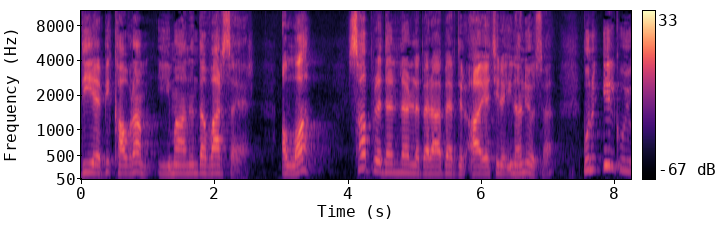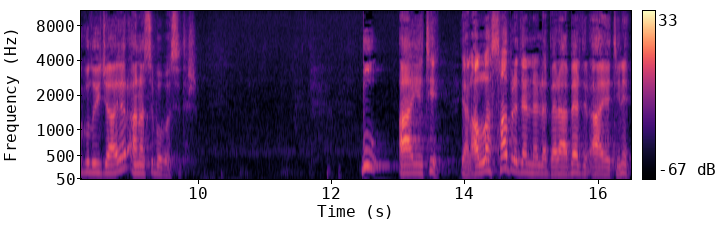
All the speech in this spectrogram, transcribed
diye bir kavram imanında varsa eğer, Allah sabredenlerle beraberdir ayetiyle inanıyorsa, bunu ilk uygulayacağı yer anası babasıdır. Bu ayeti, yani Allah sabredenlerle beraberdir ayetini,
